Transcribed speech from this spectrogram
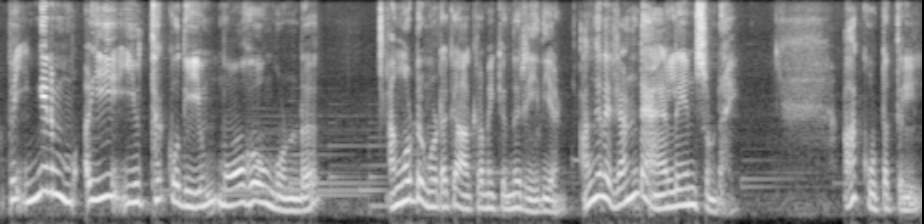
അപ്പം ഇങ്ങനെ ഈ യുദ്ധക്കൊതിയും മോഹവും കൊണ്ട് അങ്ങോട്ടും ഇങ്ങോട്ടൊക്കെ ആക്രമിക്കുന്ന രീതിയാണ്. അങ്ങനെ രണ്ട് അലയൻസ് ഉണ്ടായി. ആ കൂട്ടത്തിൽ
